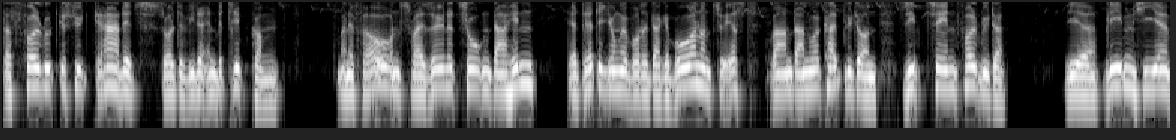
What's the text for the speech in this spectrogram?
das Vollblutgestüt Graditz sollte wieder in Betrieb kommen. Meine Frau und zwei Söhne zogen dahin, der dritte Junge wurde da geboren und zuerst waren da nur Kaltblüter und 17 Vollblüter. Wir blieben hier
